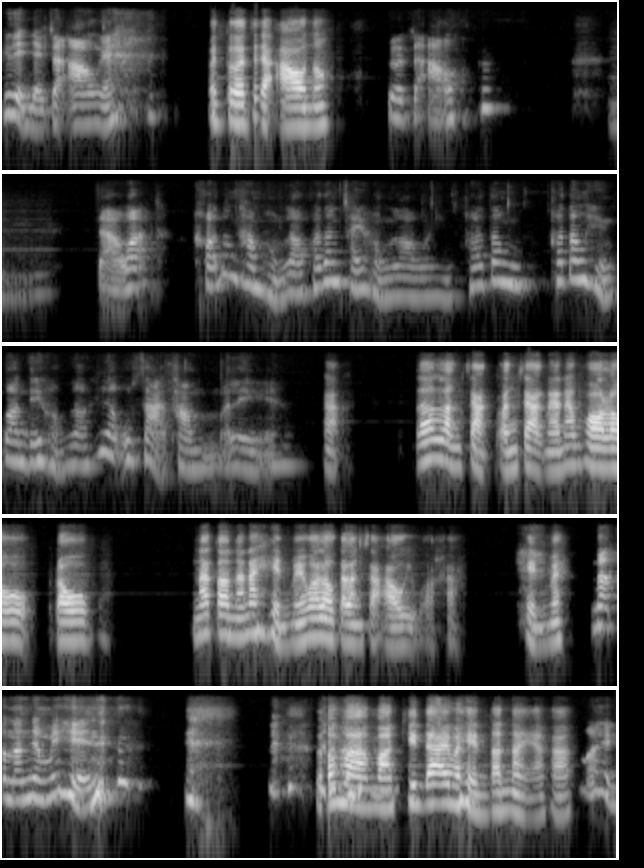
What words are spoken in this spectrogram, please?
กิเลสอยากจะเอาไงเป็นตัวจะเอาเนาะเราจะเอาจะเอาว่าเขาต้องทำของเราเขาต้องใช้ของเราอะไรอย่างเงี้ยเขาต้องเขาต้องเห็นความดีของเราที่เราอุตส่าห์ทำอะไรอย่างเงี้ยค่ะ แล้วหลังจากหลังจากนั้นนะพอเราเราณตอนนั้นนะเห็นไหมว่าเรากำลังจะเอาอยู่อะค่ะ เห็นไหมณตอนนั้นยังไม่เห็น แล้วมามาคิดได้มาเห็นตอนไหนอะคะมาเห็น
